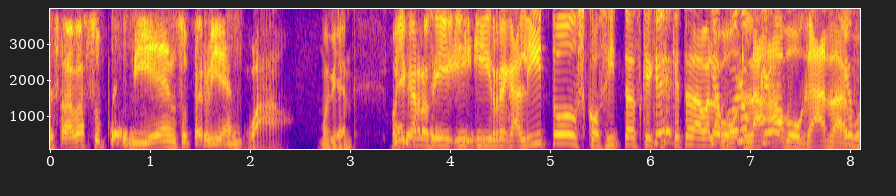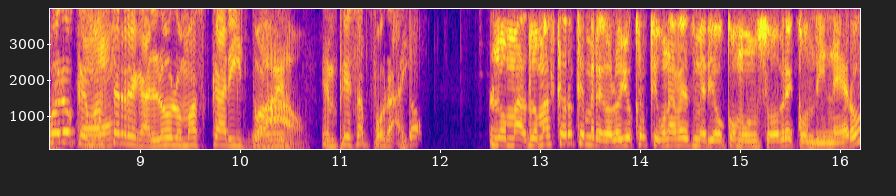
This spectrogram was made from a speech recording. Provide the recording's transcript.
Estaba súper bien, súper bien. Wow. Muy bien. Oye, Carlos, ¿y, y- y regalitos, cositas? ¿Qué, qué- qué te daba la, qué que- abogada, ¿Qué güey? fue lo que más ¿Eh? te regaló, lo más carito? A ver, Wow. empieza por ahí. No, Lo más, lo más caro que me regaló, yo creo que una vez me dio como un sobre con dinero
